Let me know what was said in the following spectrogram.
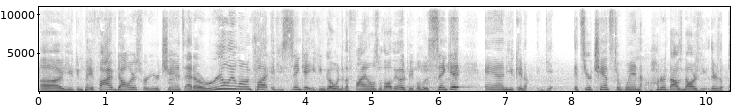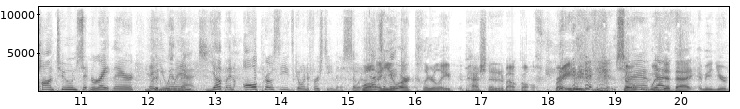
Uh, you can pay $5 for your chance at a really long putt. If you sink it, you can go into the finals with all the other people who sink it, and you can get. It's your chance to win $100,000. There's a pontoon sitting right there You that could you win win. that. Yep, and all proceeds go into First Tee Minnesota. Well, That's and you are clearly passionate about golf, right? so Sure am, when yes. did that? I mean, you're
